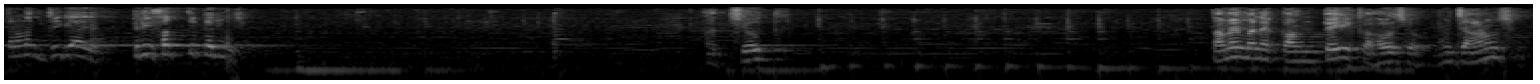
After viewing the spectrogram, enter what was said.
ત્રણ જગ્યાએ ત્રિસત્ય કર્યું છે. અચ્યુત? તમે મને કૌંતેય કહો છો, હું જાણું છું.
